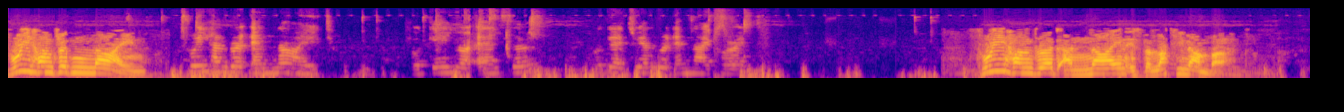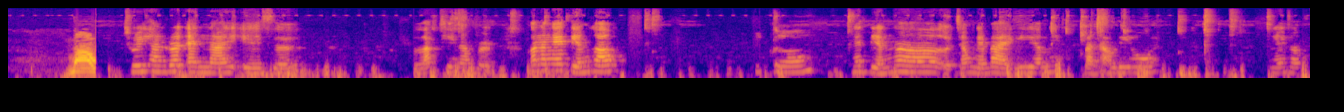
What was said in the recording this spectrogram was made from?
three hundred and nine. 309. Okay, your answer. Okay, 309 correct. 309 is the lucky number. Now, 309 is a lucky number. Con đang nghe tiếng không? có Nghe tiếng ờ, ở trong cái bài ghi âm ấy, bản audio ấy. Nghe không?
